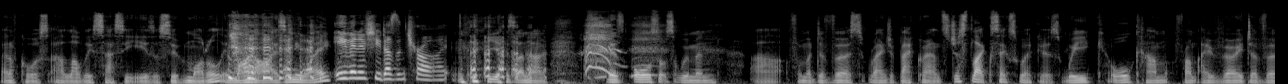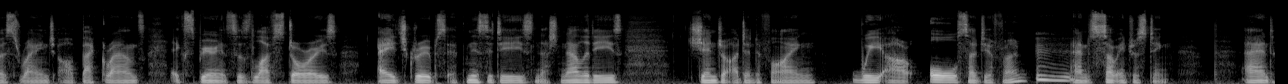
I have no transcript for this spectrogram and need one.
And of course, our lovely Sassy is a supermodel, in my eyes anyway. Even if she doesn't try. yes, I know. There's all sorts of women uh, from a diverse range of backgrounds. Just like sex workers, we all come from a very diverse range of backgrounds, experiences, life stories, age groups, ethnicities, nationalities, gender identifying. We are all so different and so interesting. And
